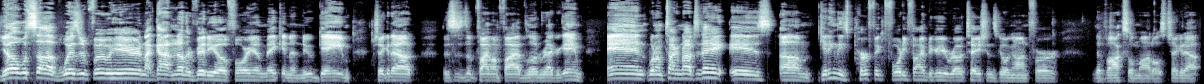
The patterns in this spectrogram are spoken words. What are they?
Yo, what's up? Wizard Fu here, and I got another video for you making a new game. Check it out. This is the 5 on 5 Loderagger game. And what I'm talking about today is um, getting these perfect 45 degree rotations going on for the voxel models. Check it out.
